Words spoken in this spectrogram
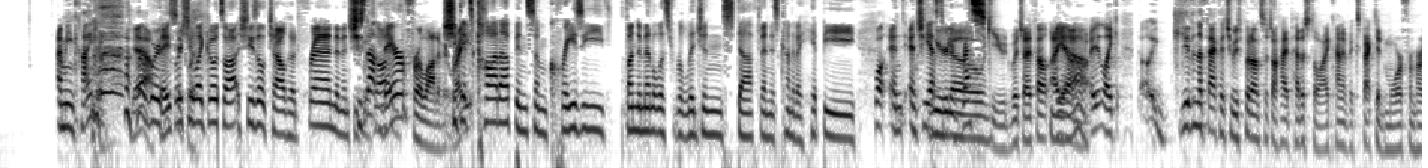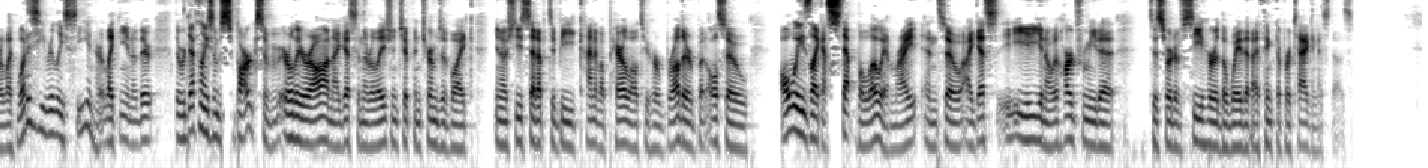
I mean, kind of, yeah. where, basically, where she like goes off, she's a childhood friend, and then she she's not there for a lot of it, She right? gets caught up in some crazy fundamentalist religion stuff, and is kind of a hippie. Well, and and she has to be rescued, which I felt, I, Yeah. I don't like, uh, given the fact that she was put on such a high pedestal, I kind of expected more from her. Like, what does he really see in her? Like, you know, there there were definitely some sparks of earlier on, I guess, in the relationship in terms of like, you know, she's set up to be kind of a parallel to her brother, but also always like a step below him, right? And so I guess you know, it's hard for me to to sort of see her the way that I think the protagonist does.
